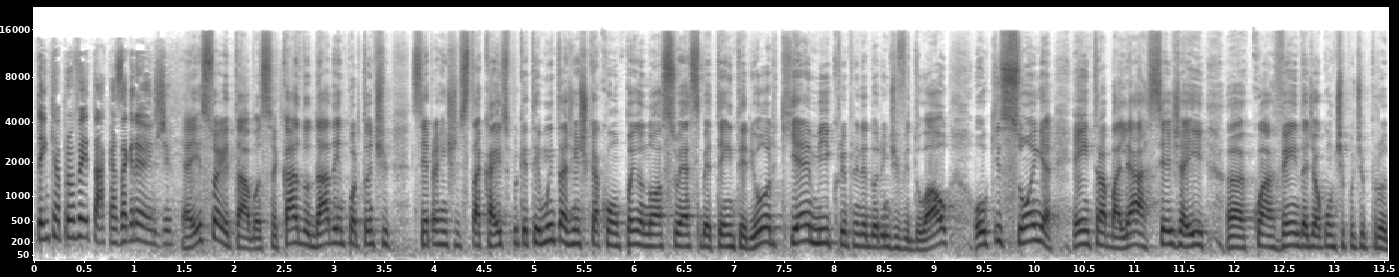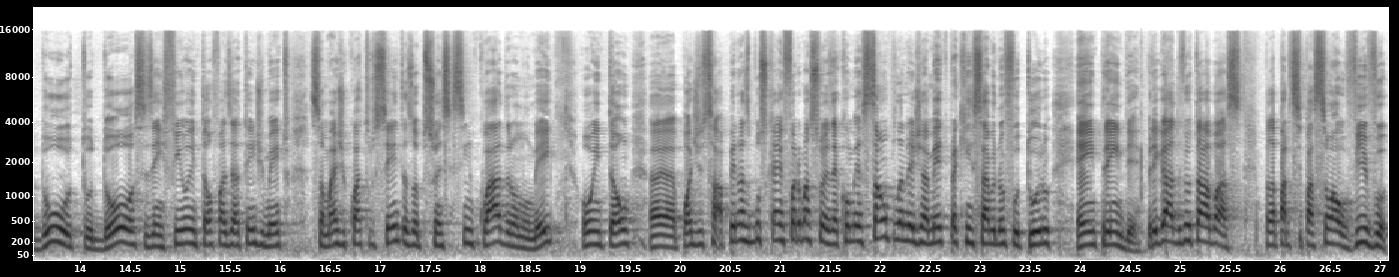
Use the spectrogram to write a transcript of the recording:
tem que aproveitar, Casa Grande. É isso aí, Tabas. Recado dado, é importante sempre a gente destacar isso, porque tem muita gente que acompanha o nosso SBT interior, que é microempreendedor individual ou que sonha em trabalhar, seja aí uh, com a venda de algum tipo de produto, doces, enfim, ou então fazer atendimento. São mais de 400 opções que se enquadram no MEI, ou então uh, pode apenas buscar informações informações, é começar um planejamento para quem sabe no futuro é empreender. Obrigado, viu, Tabas, pela participação ao vivo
